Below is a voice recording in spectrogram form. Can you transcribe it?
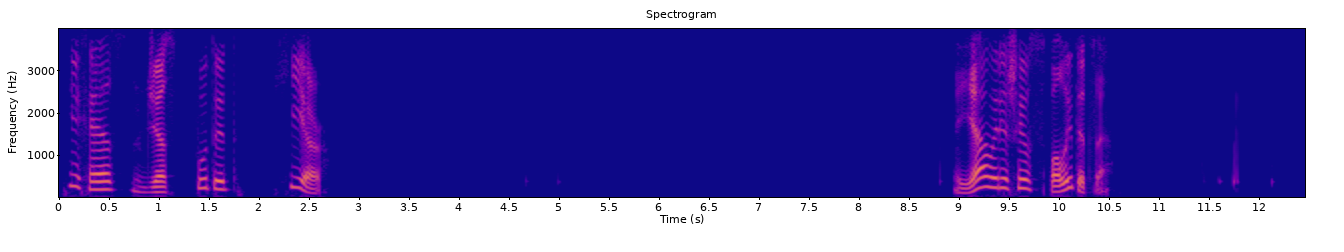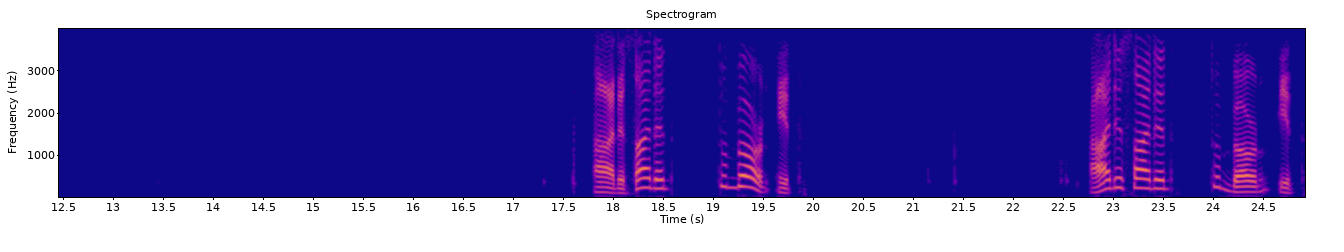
He has just put it here. Я вирішив спалити це. I decided to burn it. I decided to burn it.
